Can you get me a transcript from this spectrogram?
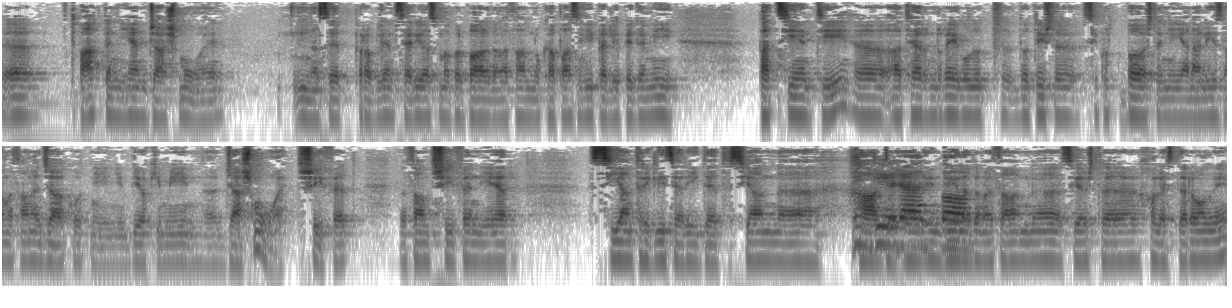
të paktën një herë në 6 muaj nëse problem serioz më përpara domethënë nuk ka pas një hiperlipidemi pacienti atëherë në rregull do të do të ishte sikur të bëheshte një analizë domethënë e gjakut një një biokimi në 6 muaj të shifet domethënë të shifen një herë Si janë trigliceridet, si janë hati, yndyrat, po. domethënë, si është kolesteroli.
